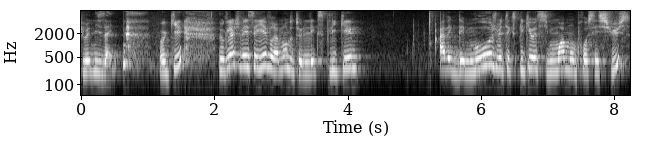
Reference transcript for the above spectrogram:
Human Design. ok? Donc là, je vais essayer vraiment de te l'expliquer avec des mots. Je vais t'expliquer aussi moi mon processus,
